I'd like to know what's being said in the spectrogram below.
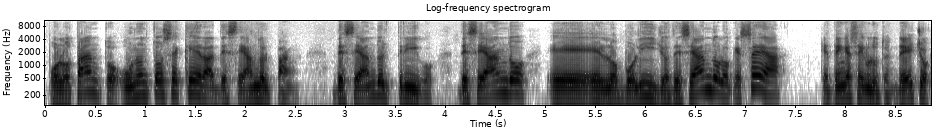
Por lo tanto, uno entonces queda deseando el pan, deseando el trigo, deseando eh, los bolillos, deseando lo que sea que tenga ese gluten. De hecho,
